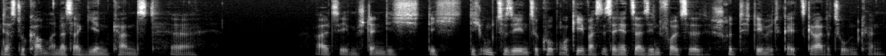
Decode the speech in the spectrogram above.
dass du kaum anders agieren kannst, äh, als eben ständig dich, dich umzusehen, zu gucken, okay, was ist denn jetzt der sinnvollste Schritt, den wir jetzt gerade tun können.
